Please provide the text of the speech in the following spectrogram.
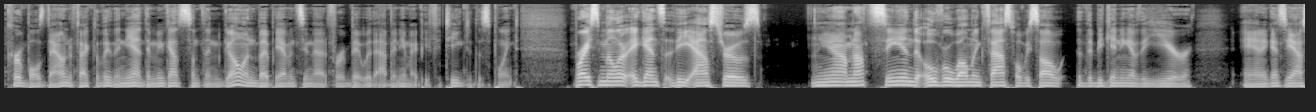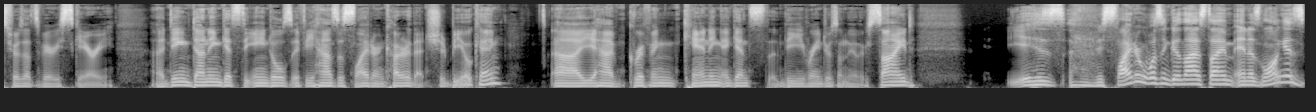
curveballs down effectively, then yeah, then we've got something going. But we haven't seen that for a bit with Abbott. He might be fatigued at this point. Bryce Miller against the Astros. Yeah, I'm not seeing the overwhelming fastball we saw at the beginning of the year. And against the Astros, that's very scary. Uh, Dane Dunning gets the Angels. If he has a slider and cutter, that should be okay. Uh, you have Griffin Canning against the Rangers on the other side his his slider wasn't good last time, and as long as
